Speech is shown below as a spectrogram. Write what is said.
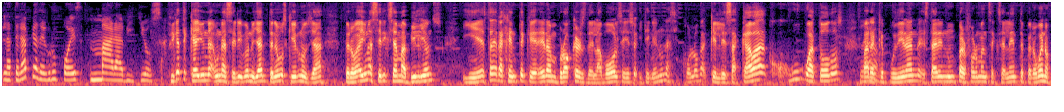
La terapia de grupo es maravillosa. Fíjate que hay una, una serie, bueno, ya tenemos que irnos ya, pero hay una serie que se llama Billions y esta era gente que eran brokers de la bolsa y eso, y tenían una psicóloga que le sacaba jugo a todos para que pudieran estar en un performance excelente. Pero bueno,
